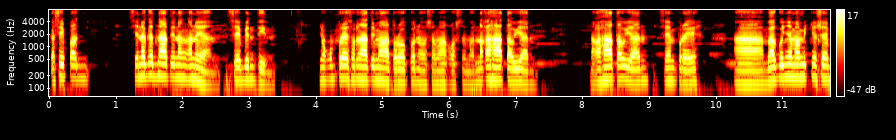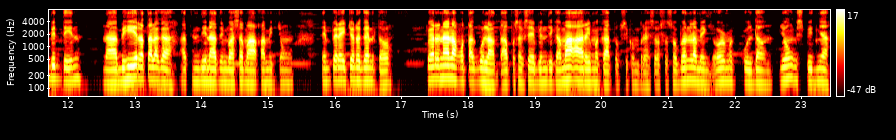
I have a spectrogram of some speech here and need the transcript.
Kasi pag sinagad natin ng ano yan 17 yung compressor natin mga tropa no sa mga customer nakahataw yan. Nakahataw yan siyempre ah bago niya mamit yung 17 na bihira talaga at hindi natin basta makakamit yung temperature na ganito. Pero na lang kung tag-ulan tapos nag 70 ka maaari mag-cut off si compressor sa sobrang lamig or mag cool down yung speed niya.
